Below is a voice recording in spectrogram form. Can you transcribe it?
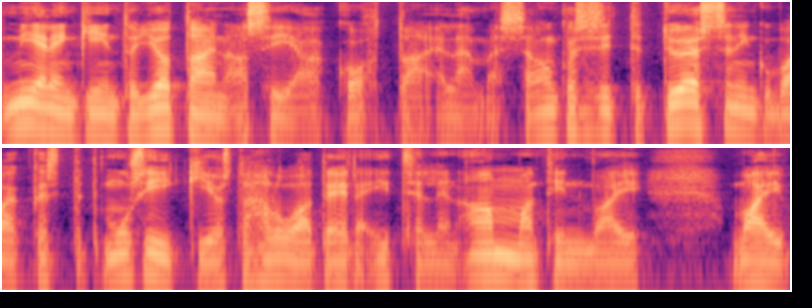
mielenkiinto jotain asiaa kohtaa elämässä. Onko se sitten työssä niin kuin vaikka sitten musiikki, josta haluaa tehdä itselleen ammatin vai, vai,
